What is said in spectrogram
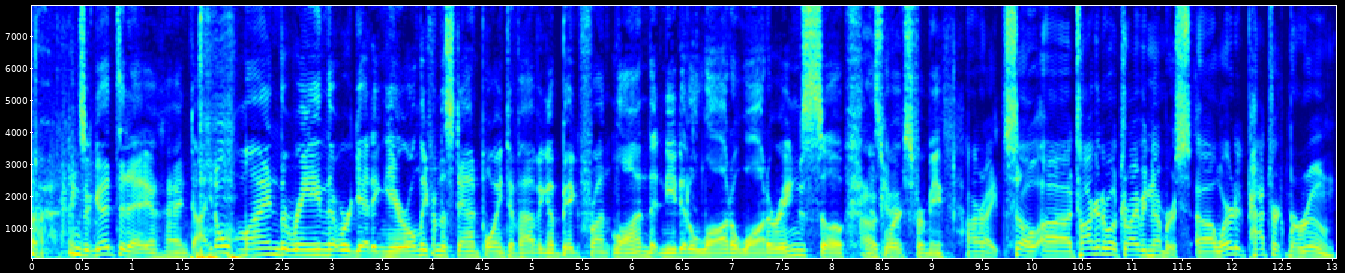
Things are good today. I, I don't mind the rain that we're getting here, only from the standpoint of having a big front lawn that needed a lot of waterings. So this Okay. works for me. All right. So, uh, talking about driving numbers, uh, where did Patrick Maroon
